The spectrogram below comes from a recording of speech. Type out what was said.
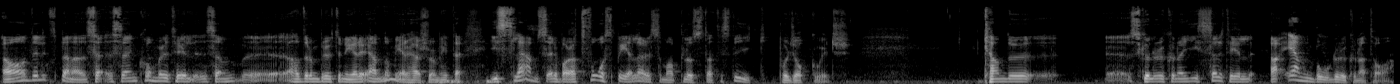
Ja, det är lite spännande. Sen, sen kommer det till, sen eh, hade de brutit ner det ännu mer här så de hittar. I slams är det bara två spelare som har plusstatistik på Djokovic. Kan du, skulle du kunna gissa det till, ja en borde du kunna ta.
